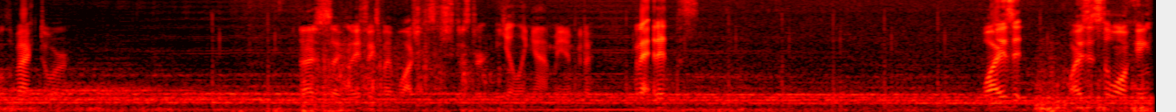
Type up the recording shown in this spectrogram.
Well, the back door. I just like, let me fix my watch because it's just gonna start yelling at me. I'm gonna, gonna edit this. Why is it, why is it still walking?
